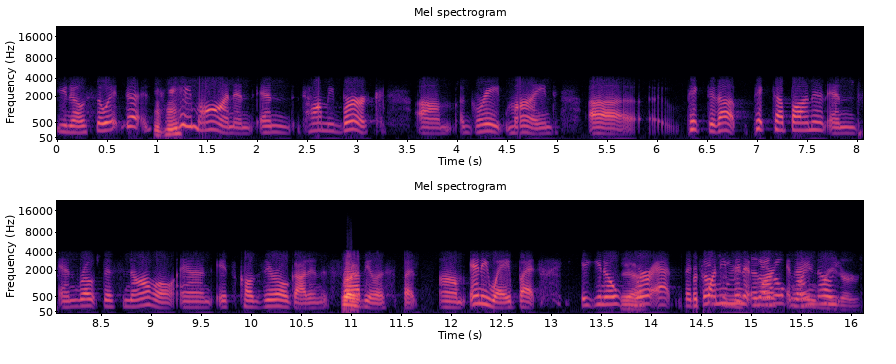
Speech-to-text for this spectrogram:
You know, so it, it Mhm. came on, and and Tommy Burke, um, a great mind, uh, picked it up, picked up on it, and and wrote this novel, and it's called Zero God, and it's Right. fabulous. But um, anyway, but you know, Yeah. we're at the but 20 minute and mark, I don't and I know readers.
